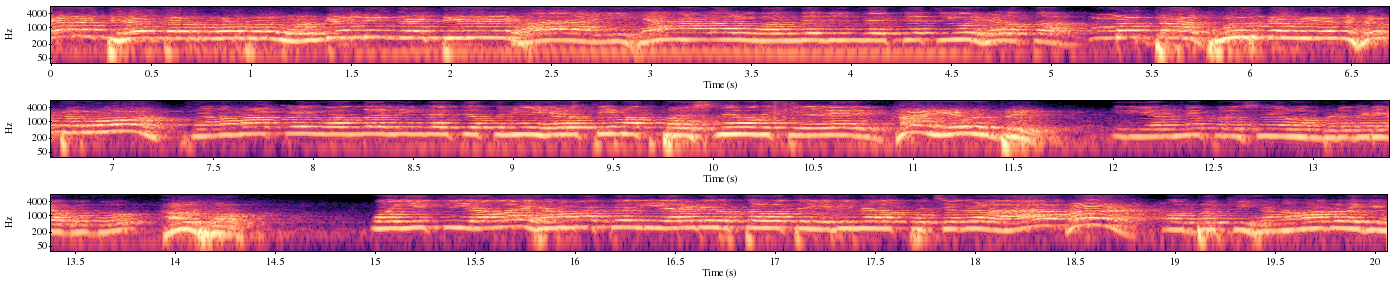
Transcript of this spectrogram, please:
ಏನಂತ ಹೇಳ್ತಾರ ನೋಡ್ಬಾ ಒಂದೇ ಲಿಂಗ ಐತಿ. ಹಾ ಈ ಹೆಣ್ಣು ಹಾಳಾಗಿ ಒಂದೇ ಲಿಂಗ ಐತಿ ಅಂತ ಇವ್ರು ಹೇಳ್ತಾರ. ಮತ್ತ ಪೂರ್ವ ಏನ್ ಹೇಳ್ತಾರೋ? ಹೆಣ್ಮಕ್ಳಿಗೆ ಒಂದೇ ಲಿಂಗ ಐತಿ ಅಂತ ನೀ ಹೇಳ್ತಿ ಮತ್ ಪ್ರಶ್ನೆ ಒಂದು ಕೇಳ್ಯಾರಿ. ಹಾ ಏನಂತ್ರಿ? ಇದು ಎರಡನೇ ಪ್ರಶ್ನೆ ಒಂದ್ ಬಿಡುಗಡೆ ಆಗೋದು. ಹೌದು ಈಕಿ ಎಲ್ಲಾ ಹೆಣ್ಮಕ್ಳಿಗೆ ಎರಡು ಇರ್ತಾವತ್ತ ಎದಿ ಮೇಲೆ ಕುಚ್ಚಗಳ? ಒಬ್ಬಕಿ ಹೆಣ್ಮಗಳಿಗೆ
